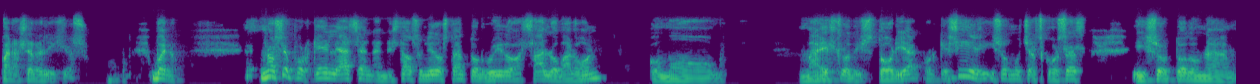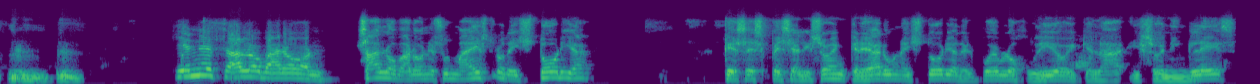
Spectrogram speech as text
para ser religioso. Bueno, no sé por qué le hacen en Estados Unidos tanto ruido a Salo Barón como maestro de historia, porque sí hizo muchas cosas, hizo toda una... ¿Quién es Salo Barón? Salo Barón es un maestro de historia que se especializó en crear una historia del pueblo judío y que la hizo en inglés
